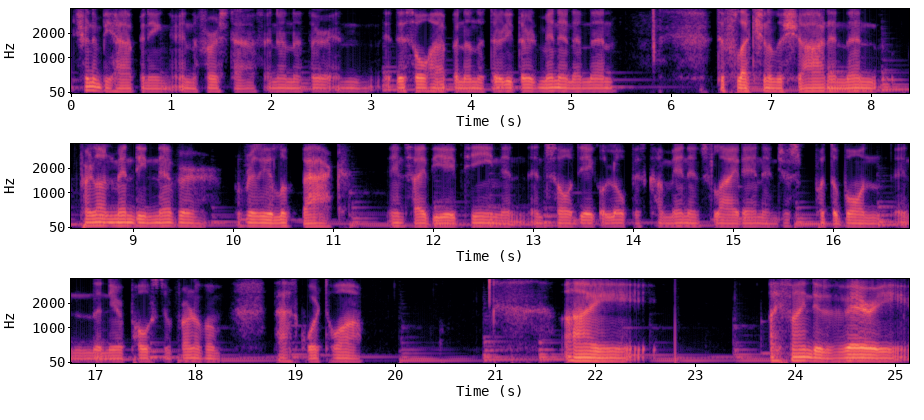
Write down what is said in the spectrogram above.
shouldn't be happening in the first half. And then the third, and this all happened in the 33rd minute, and then deflection of the shot, and then Ferland Mendy never really looked back inside the 18 and, and saw Diego Lopez come in and slide in and just put the ball in, in the near post in front of him past Courtois. I I find it very,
